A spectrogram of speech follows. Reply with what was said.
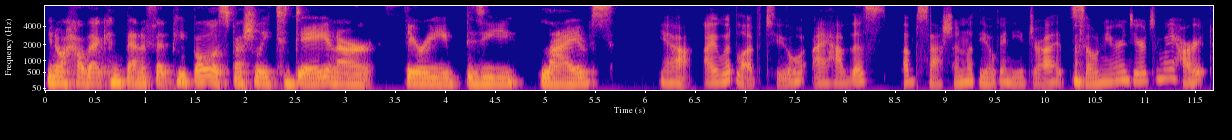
you know how that can benefit people especially today in our very busy lives. Yeah, I would love to. I have this obsession with yoga nidra. It's so near and dear to my heart.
